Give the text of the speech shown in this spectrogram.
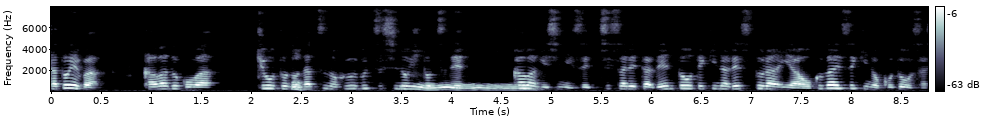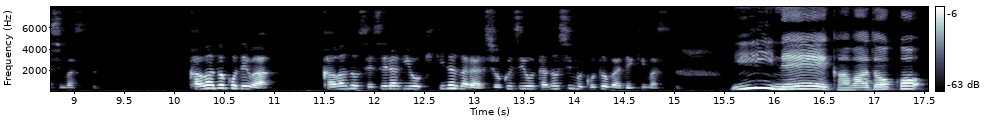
例えば、川床は、京都の夏の風物詩の一つで、川岸に設置された伝統的なレストランや屋外席のことを指します。川床では、川のせせらぎを聞きながら食事を楽しむことができます。いいね、川床。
